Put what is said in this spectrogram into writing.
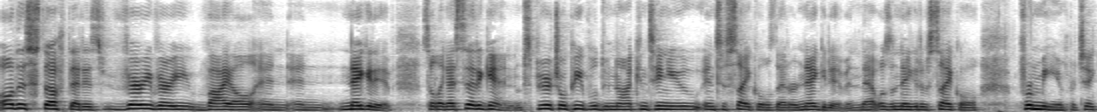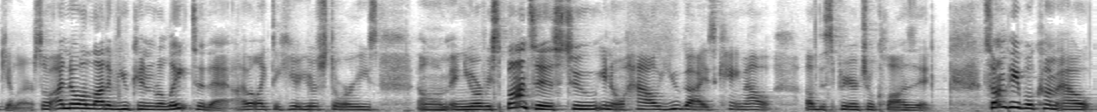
all this stuff that is very, very vile and and negative. So, like I said again, spiritual people do not continue into cycles that are negative, and that was a negative cycle for me in particular. So I know a lot of you can relate to that. I would like to hear your stories um, and your responses to, you know, how you guys came out of the spiritual closet. Some people come out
